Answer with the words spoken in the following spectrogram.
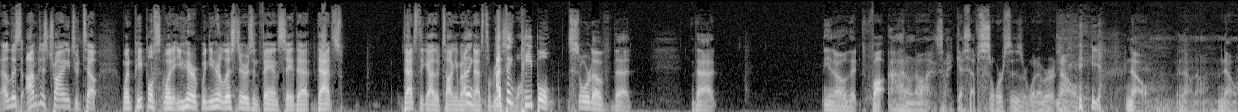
I, uh, listen, I'm just trying to tell when people when you hear when you hear listeners and fans say that that's that's the guy they're talking about, think, and that's the reason. I think why. people sort of that that you know that I don't know. I guess have sources or whatever. No, Yeah. no, no, no, no.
